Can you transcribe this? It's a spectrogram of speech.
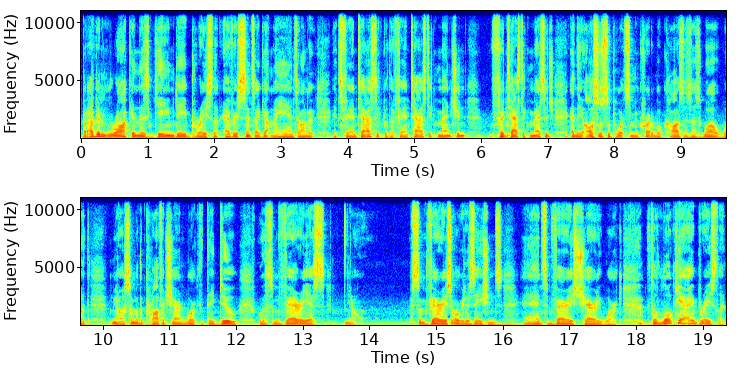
But I've been rocking this game day bracelet ever since I got my hands on it. It's fantastic with a fantastic mention, fantastic message, and they also support some incredible causes as well with you know some of the profit sharing work that they do with some various you know some various organizations and some various charity work. The Lokai bracelet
